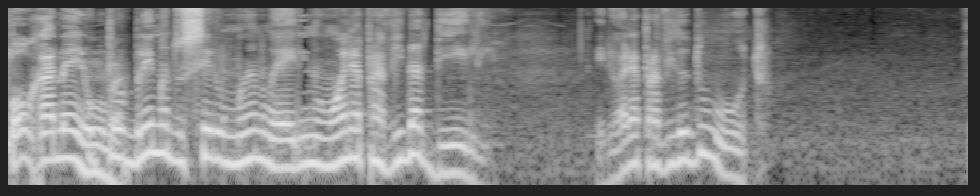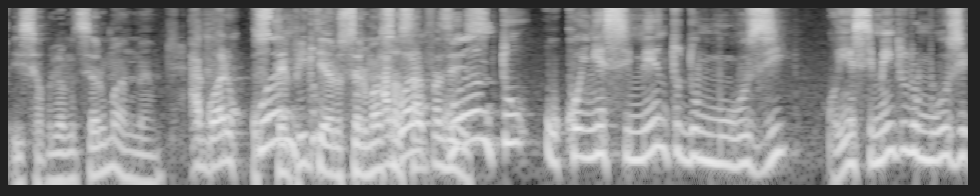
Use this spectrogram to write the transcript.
porra O nenhuma. problema do ser humano é ele não olha pra vida dele. Ele olha pra vida do outro. Isso é o problema do ser humano mesmo. Agora, o quanto... tempo inteiro, o ser humano só agora, sabe fazer isso. quanto o conhecimento do Muse, conhecimento do Muse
